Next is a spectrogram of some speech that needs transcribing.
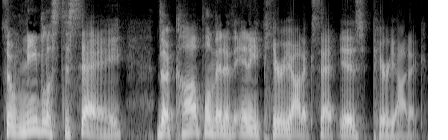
So needless to say, the complement of any periodic set is periodic.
